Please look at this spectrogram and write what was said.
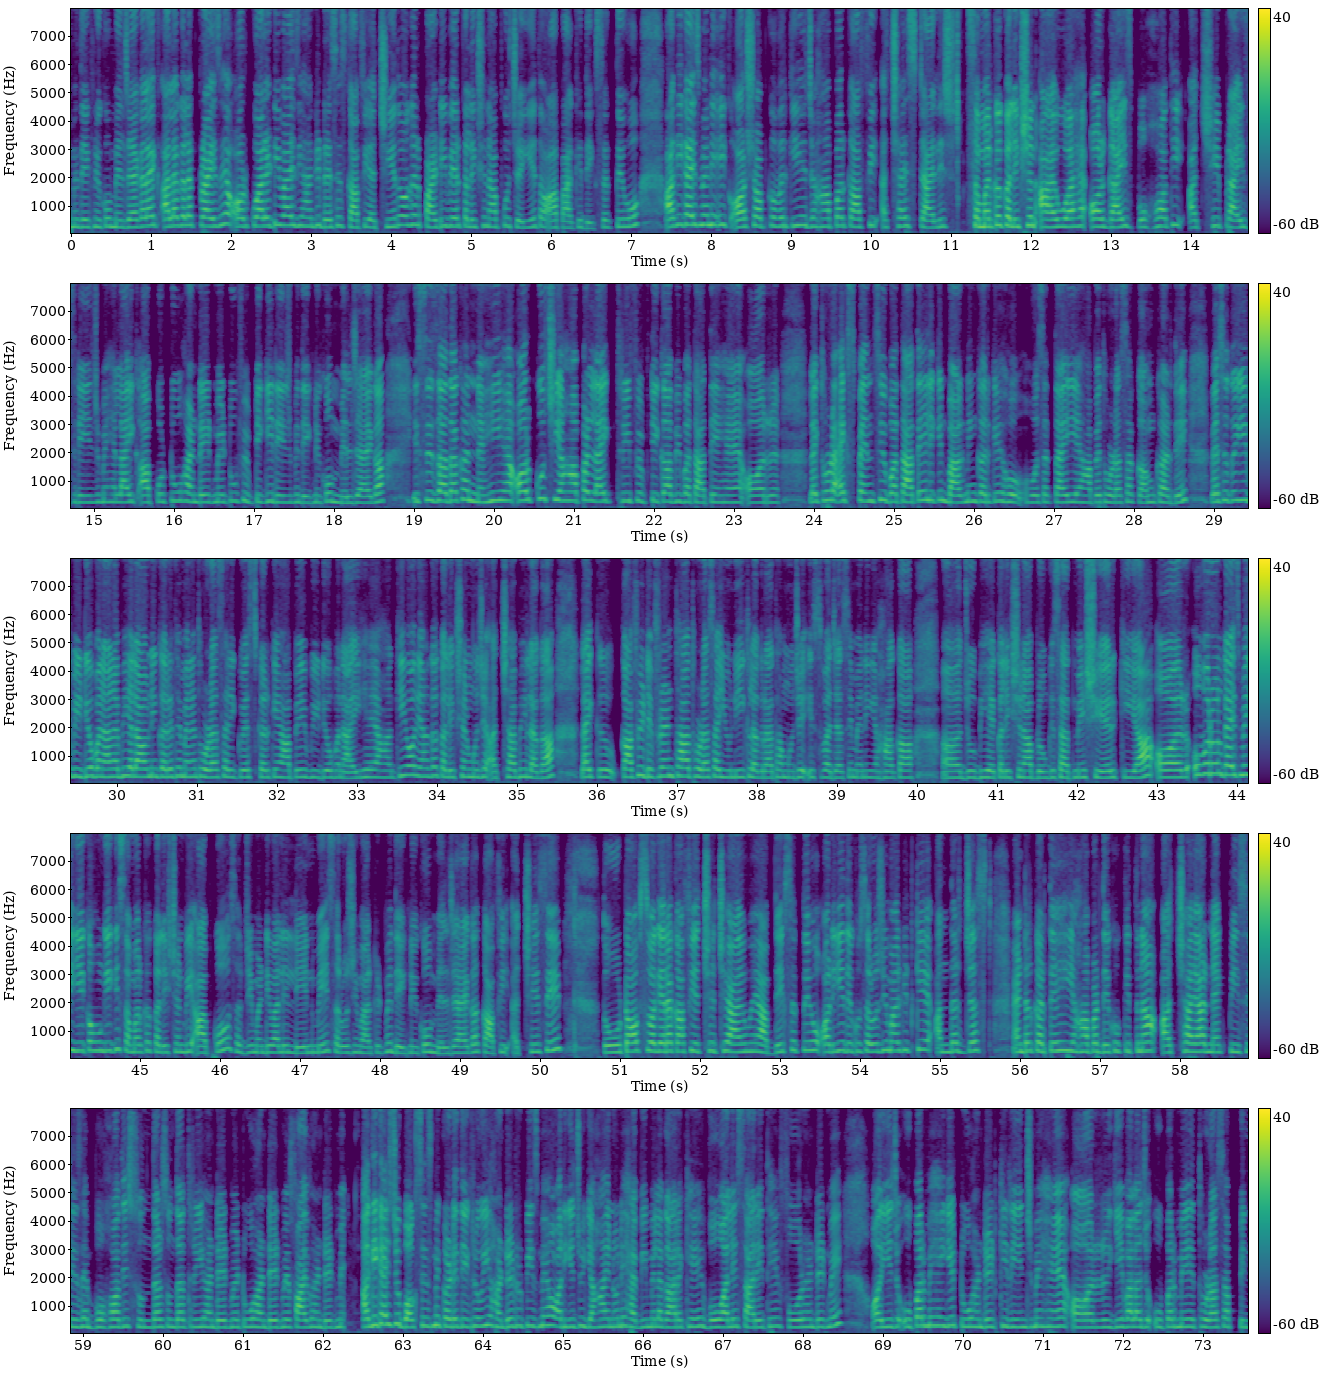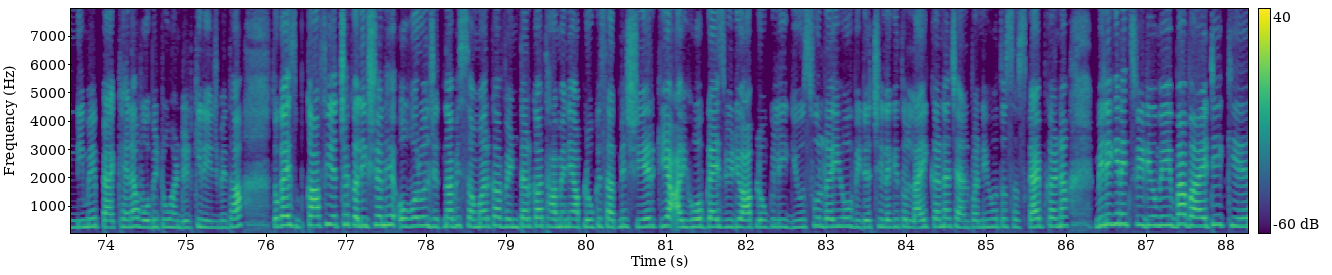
में देखने को मिल जाएगा। लाइक अलग अलग प्राइस है और क्वालिटी वाइज यहाँ की ड्रेसेस काफ़ी अच्छी हैं। तो अगर पार्टी वेयर कलेक्शन आपको चाहिए तो आप आके देख सकते हो। आगे गाइज़ मैंने एक और शॉप कवर की है जहाँ पर काफ़ी अच्छा स्टाइलिश समर का कलेक्शन आया हुआ है और गाइज़ बहुत ही अच्छे प्राइस रेंज में है। लाइक आपको 200 में 250 की रेंज में देखने को मिल जाएगा। इससे ज़्यादा का नहीं है और कुछ यहाँ पर लाइक 350 का भी बताते हैं और लाइक थोड़ा एक्सपेंसिव बताते हैं लेकिन बार्गनिंग करके हो हो सकता है यहाँ पे थोड़ा सा कम कर दें। वैसे तो ये वीडियो बनाना भी अलाउ नहीं करे थे, मैंने थोड़ा सा रिक्वेस्ट करके यहाँ पे वीडियो बनाई है यहाँ की और यहाँ का कलेक्शन मुझे अच्छा भी लगा। लाइक काफ़ी डिफरेंट था थोड़ा सा यूनिक लग रहा था मुझे इस वजह से मैंने यहाँ का जो भी है कलेक्शन आप लोगों के साथ में शेयर किया। और ओवरऑल गाइज़ मैं ये कहूँगी कि समर का कलेक्शन भी आपको सब्ज़ी मंडी वाले लेन में, सरोजनी मार्केट में देखने को मिल जाएगा काफ़ी अच्छे से। तो टॉप्स वगैरह काफ़ी अच्छे अच्छे आए हुए हैं, आप देख सकते हो। और ये देखो सरोजी मार्केट के अंदर जस्ट एंटर करते ही। यहाँ पर देखो कितना अच्छा यार नेक पीसेज है, बहुत ही सुंदर सुंदर थ्री हंड्रेड में टू हंड्रेड में फाइव हंड्रेड में। आगे गाइस जो बॉक्सेस में कड़े देख रहे हो, ये हंड्रेड रुपीज़ में है और ये जो यहाँ इन्होंने हैवी में लगा रखे हैं, वो वाले सारे थे फोर हंड्रेड में और ये जो ऊपर में है, ये टू हंड्रेड की रेंज में है और ये वाला जो ऊपर में थोड़ा सा पिन्नी में पैक है ना, वो भी टू हंड्रेड की रेंज में था। तो गाइज़ काफ़ी अच्छा कलेक्शन है। ओवरऑल जितना भी समर का विंटर का था, मैंने आप लोगों के साथ में शेयर किया। आई होप गाइज़ वीडियो आप लोगों के लिए यूज़फुल रही हो। वीडियो अच्छी लगी तो लाइक करना चैनल पर नहीं हो तो सब्सक्राइब करना। मिलेंगे नेक्स्ट वीडियो में। Bye bye take care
